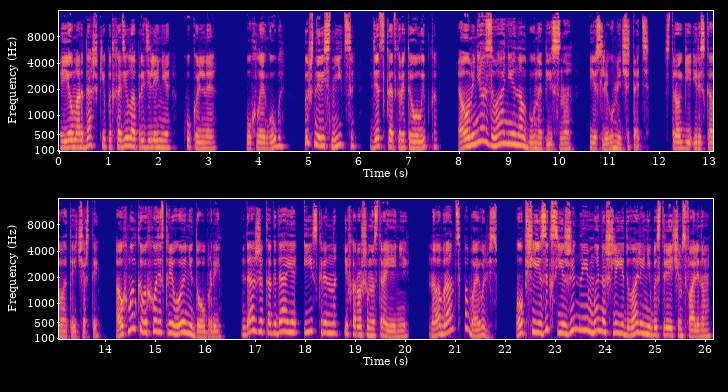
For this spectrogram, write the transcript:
Ее мордашке подходило определение «кукольное». Пухлые губы, пышные ресницы, детская открытая улыбка. А у меня звание на лбу написано, если уметь читать. Строгие и рисковатые черты. А ухмылка выходит кривой и недоброй. Даже когда я искренна и в хорошем настроении. Новобранцы побаивались. Общий язык с Ежиной мы нашли едва ли не быстрее, чем с Фалином.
